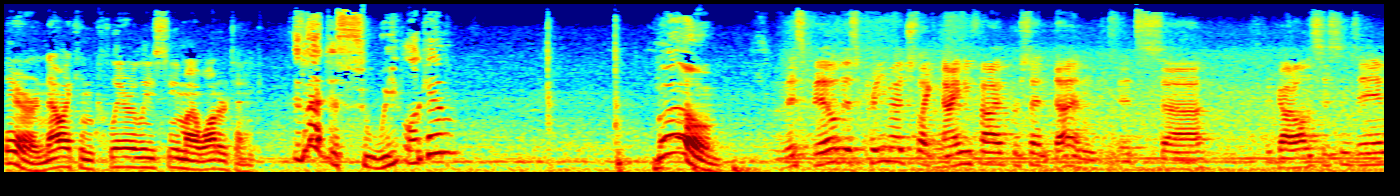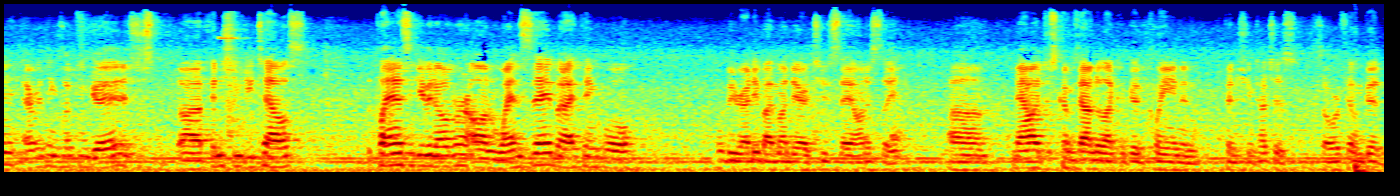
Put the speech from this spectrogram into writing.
There, now I can clearly see my water tank. Isn't that just sweet looking? Boom! This build is pretty much like 95% done. It's uh, We've got all the systems in, everything's looking good. It's just uh, finishing details. The plan is to give it over on Wednesday, but I think we'll we'll be ready by Monday or Tuesday, honestly. Um, now it just comes down to like a good clean and finishing touches. So we're feeling good.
